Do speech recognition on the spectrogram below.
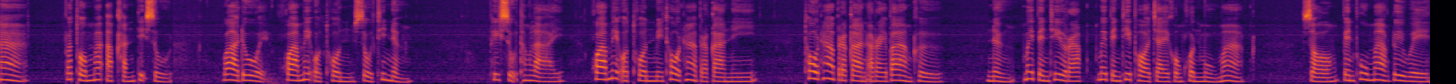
ห้าปฐมมอขันติสูตร ว่าด้วยความไม่อดทนสูตรที่หนึ่งภิกษุทั้งหลาย ความไม่อดทนมีโทษห้าประการนี้ โทษห้าประการอะไรบ้างคือ 1. ไม่เป็นที่รักไม่เป็นที่พอใจของคนหมู่มาก 2. เป็นผู้มากด้วยเวร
